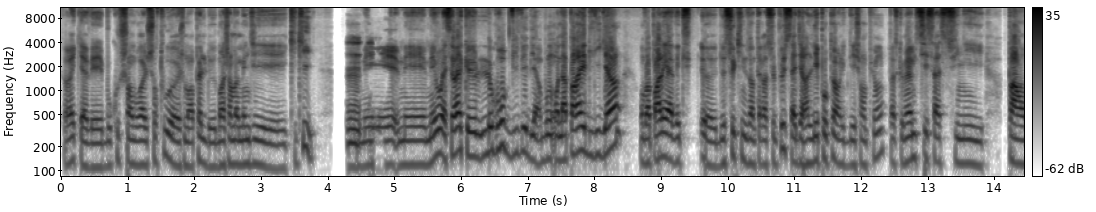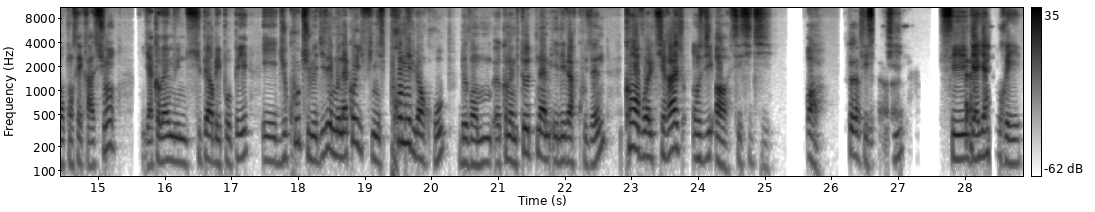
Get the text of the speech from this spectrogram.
C'est vrai qu'il y avait beaucoup de chambrage. Surtout, euh, je me rappelle de Benjamin Mendy et Kiki. Mm. Mais, mais, mais ouais, c'est vrai que le groupe vivait bien. Bon, on a parlé de Ligue 1. On va parler avec euh, de ceux qui nous intéressent le plus, c'est-à-dire l'épopée en Ligue des Champions. Parce que même si ça se finit pas en consécration, il y a quand même une superbe épopée. Et du coup, tu le disais, Monaco, ils finissent premier de leur groupe, devant euh, quand même Tottenham et Leverkusen. Quand on voit le tirage, on se dit, oh, c'est City. Oh, c'est City, c'est Yaya Touré,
